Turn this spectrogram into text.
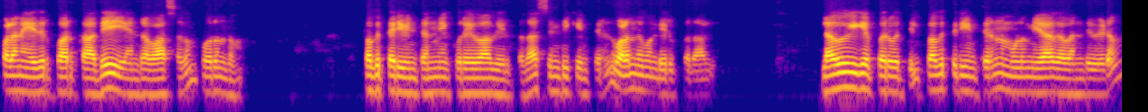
பலனை எதிர்பார்க்காதே என்ற வாசகம் பொருந்தும். பகுத்தறிவின் தன்மை குறைவாக இருப்பதால் சிந்திக்கும் திறன் வளர்ந்து கொண்டிருப்பதால். லௌகிக பருவத்தில் பகுத்தறியும் திறன் முழுமையாக வந்துவிடும்.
